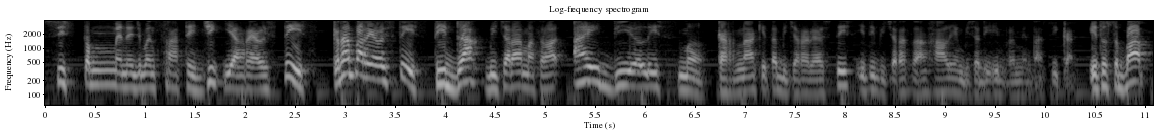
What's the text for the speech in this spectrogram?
sistem manajemen strategik yang realistis. Kenapa realistis? Tidak bicara masalah idealisme. Karena kita bicara realistis, itu bicara tentang hal yang bisa diimplementasikan. Itu sebab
